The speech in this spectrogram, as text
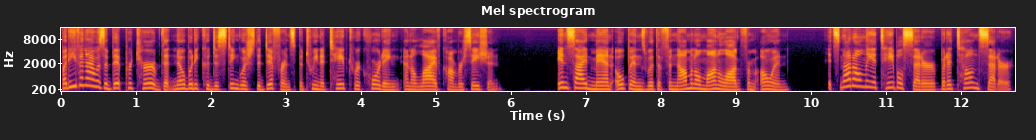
but even I was a bit perturbed that nobody could distinguish the difference between a taped recording and a live conversation. Inside Man opens with a phenomenal monologue from Owen. It's not only a table setter, but a tone setter.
